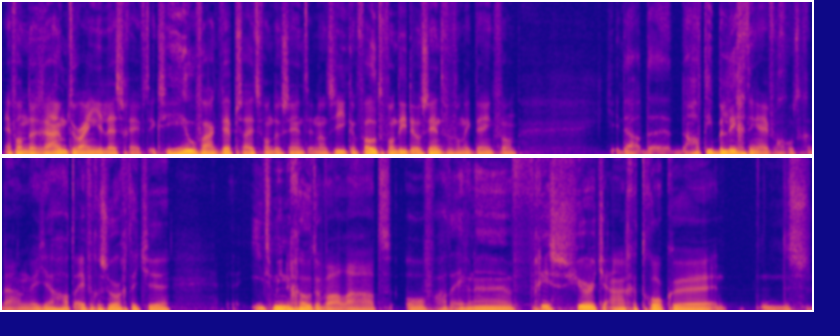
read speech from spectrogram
En van de ruimte waarin je les geeft. Ik zie heel vaak websites van docenten en dan zie ik een foto van die docent waarvan ik denk van... Had die belichting even goed gedaan, weet je? Had even gezorgd dat je iets minder grote wallen had. Of had even een fris shirtje aangetrokken. Dus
